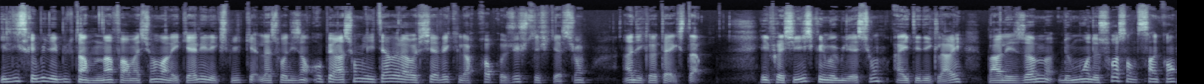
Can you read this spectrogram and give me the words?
Il distribue des bulletins d'information dans lesquels il explique la soi-disant opération militaire de la Russie avec leur propre justification, indique le texte. Il précise qu'une mobilisation a été déclarée par les hommes de moins de 65 ans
